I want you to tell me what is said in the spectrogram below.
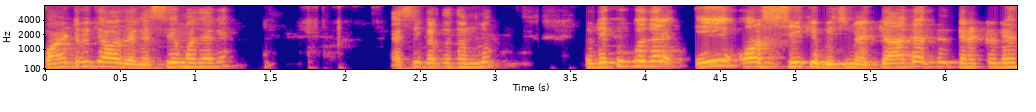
पॉइंट भी क्या हो जाएँगे? सेम हो जाएँगे। ऐसे करते थे हम लोग। तो देखो इधर ए और सी के बीच में क्या क्या कनेक्टेड है?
